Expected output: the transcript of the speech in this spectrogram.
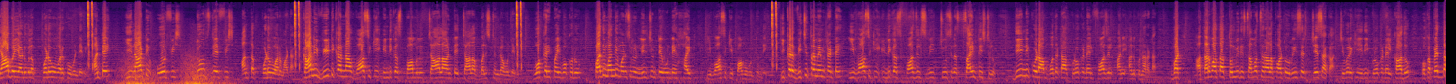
యాభై అడుగుల పొడవు వరకు ఉండేవి. అంటే ఈనాటి ఓర్ ఫిష్ డూమ్స్ డే ఫిష్ అంత పొడవు అనమాట కానీ వీటికన్నా వాసుకి ఇండికస్ పాములు చాలా అంటే చాలా బలిష్టంగా ఉండేవి. ఒకరిపై ఒకరు పది మంది మనుషులు నిల్చుంటే ఉండే హైట్ ఈ వాసుకి పాము ఉంటుంది. ఇక్కడ విచిత్రం ఏమిటంటే ఈ వాసుకి ఇండికస్ ఫాజిల్స్ని చూసిన సైంటిస్టులు దీన్ని కూడా మొదట క్రోకడైల్ ఫాజిల్ అని అనుకున్నారట. బట్ ఆ తర్వాత తొమ్మిది సంవత్సరాల పాటు రీసెర్చ్ చేశాక చివరికి ఇది క్రోకడైల్ కాదు ఒక పెద్ద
